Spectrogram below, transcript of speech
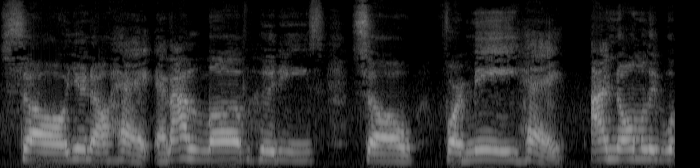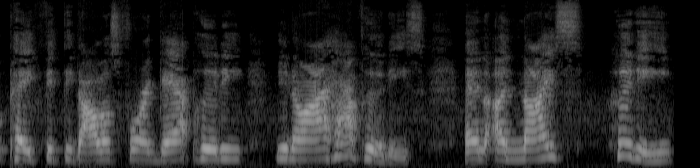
so, you know, hey, and I love hoodies. So for me, hey, I normally would pay $50 for a Gap hoodie. You know, I have hoodies. And a nice hoodie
